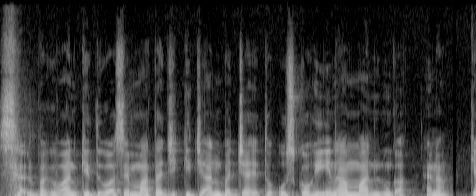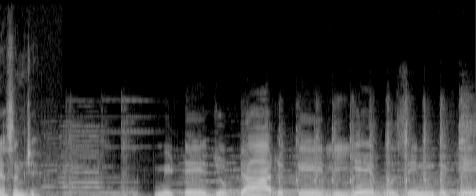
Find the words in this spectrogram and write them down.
सर, भगवान की दुआ से माता जी की जान बच जाए तो उसको ही इनाम मान लूँगा, है ना? क्या समझे? मिटे जो प्यार के लिए वो ज़िंदगी,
